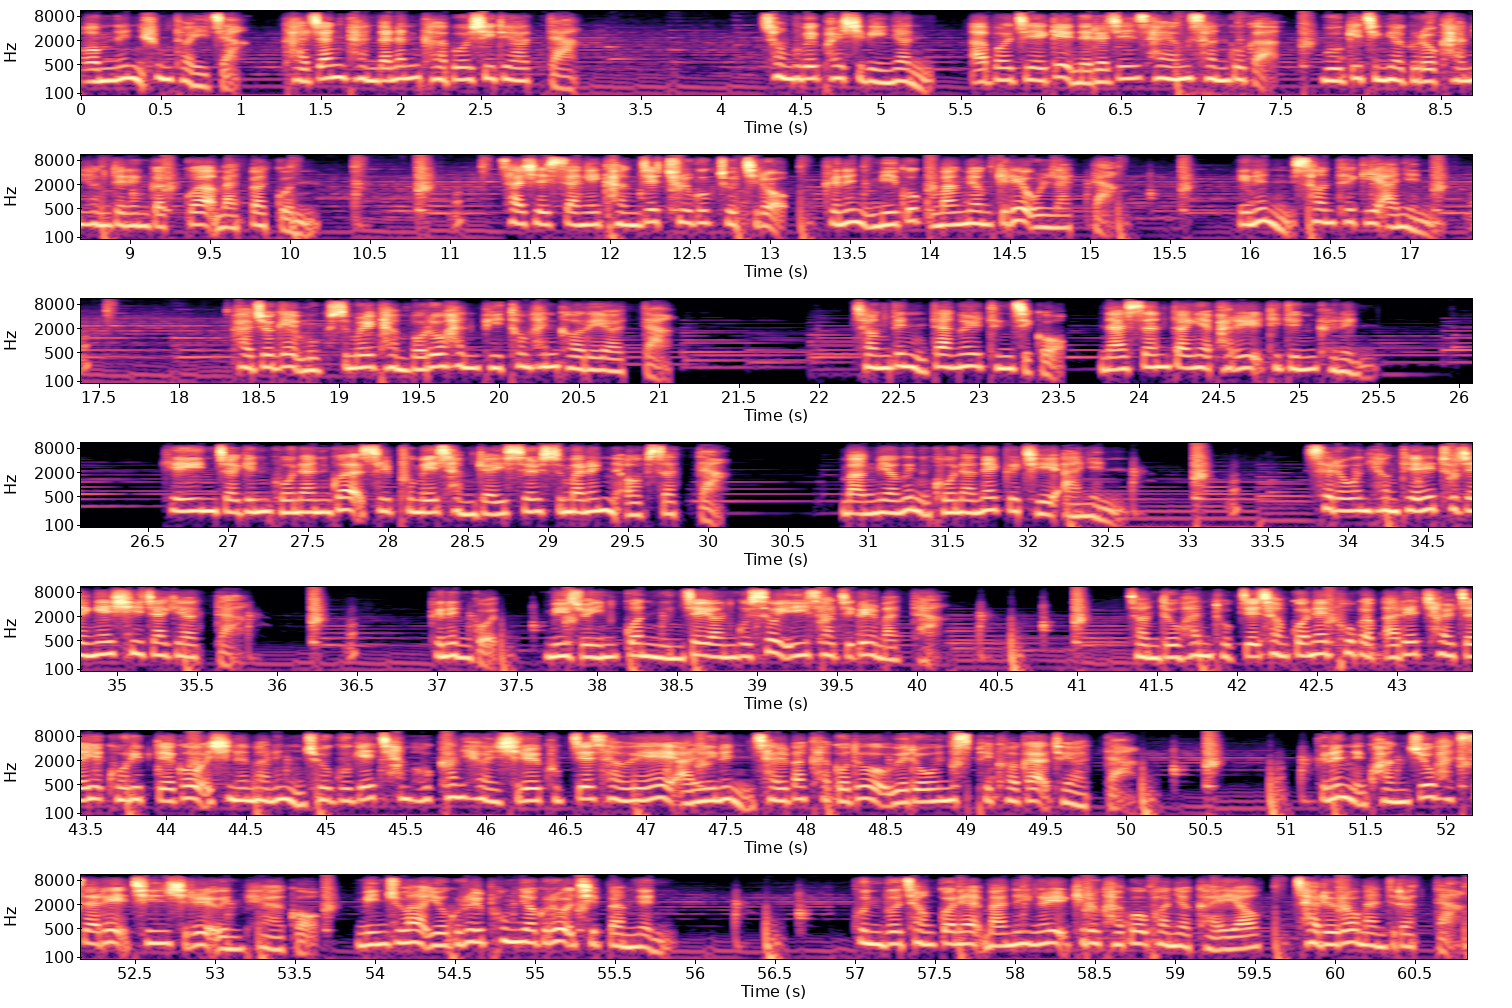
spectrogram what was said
없는 흉터이자 가장 단단한 갑옷이 되었다. 1982년 아버지에게 내려진 사형 선고가 무기징역으로 감형되는 것과 맞바꾼 사실상의 강제 출국 조치로 그는 미국 망명길에 올랐다. 이는 선택이 아닌 가족의 목숨을 담보로 한 비통한 거래였다. 정든 땅을 등지고 낯선 땅에 발을 디딘 그는 개인적인 고난과 슬픔에 잠겨 있을 수만은 없었다. 망명은 고난의 끝이 아닌 새로운 형태의 투쟁의 시작이었다. 그는 곧 미주인권 문제 연구소 이사직을 맡아 전두환 독재 정권의 폭압 아래 철저히 고립되고 신음하는 조국의 참혹한 현실을 국제사회에 알리는 절박하고도 외로운 스피커가 되었다. 그는 광주 학살의 진실을 은폐하고 민주화 요구를 폭력으로 짓밟는 군부 정권의 만행을 기록하고 번역하여 자료로 만들었다.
